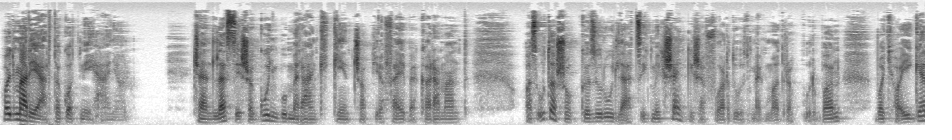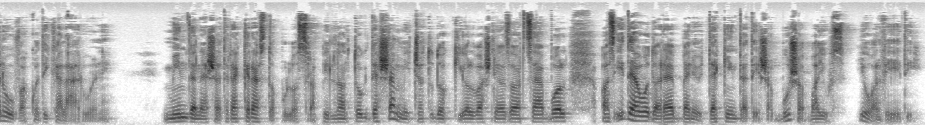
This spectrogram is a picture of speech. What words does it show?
hogy már jártak ott néhányan. Csend lesz, és a gúny bumeránkként csapja fejbe Karamant. Az utasok közül úgy látszik, még senki se fordult meg Madrapurban, vagy ha igen, óvakodik elárulni. Minden esetre Keresztopuloszra pillantok, de semmit se tudok kiolvasni az arcából, az ide-oda rebbenő tekintet és a busa bajusz jól védi.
